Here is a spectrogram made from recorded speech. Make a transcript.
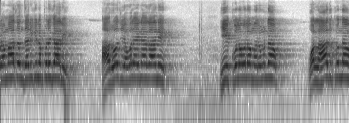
ప్రమాదం జరిగినప్పుడు కానీ ఆ రోజు ఎవరైనా కానీ ఈ కులంలో మనం ఉన్నాం వాళ్ళని ఆదుకుందాం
